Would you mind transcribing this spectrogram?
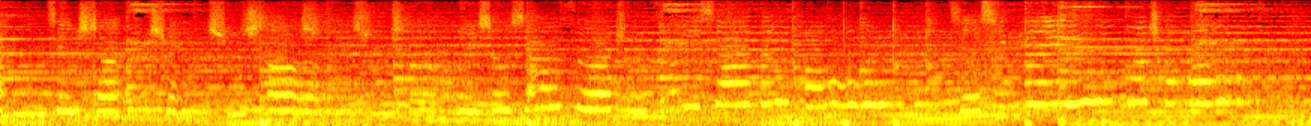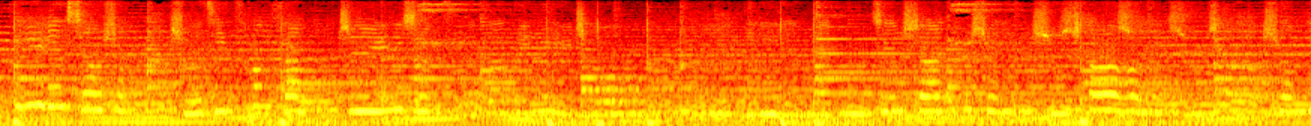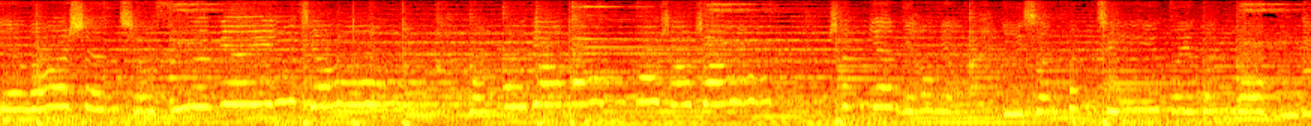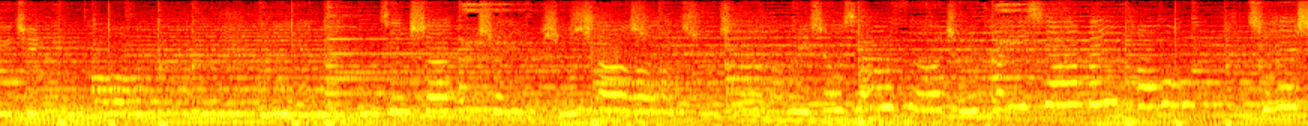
见山水舒畅，首萧瑟处，才下眉头。假心烟雨化重楼，一人消瘦，说尽沧桑，只余相思万里愁。一眼难见山水舒畅，霜叶落深秋，思念依旧。相逢几回魂梦与君同。一眼难见山水舒畅，回首萧瑟处，才下眉头，却上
